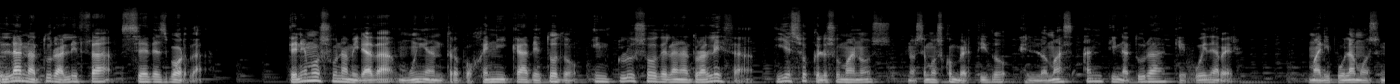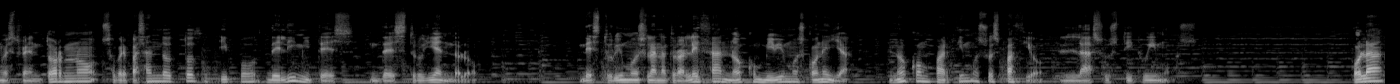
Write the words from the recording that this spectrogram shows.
La naturaleza se desborda. Tenemos una mirada muy antropogénica de todo, incluso de la naturaleza, y eso que los humanos nos hemos convertido en lo más antinatura que puede haber. Manipulamos nuestro entorno sobrepasando todo tipo de límites, destruyéndolo. Destruimos la naturaleza, no convivimos con ella, no compartimos su espacio, la sustituimos. Hola,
